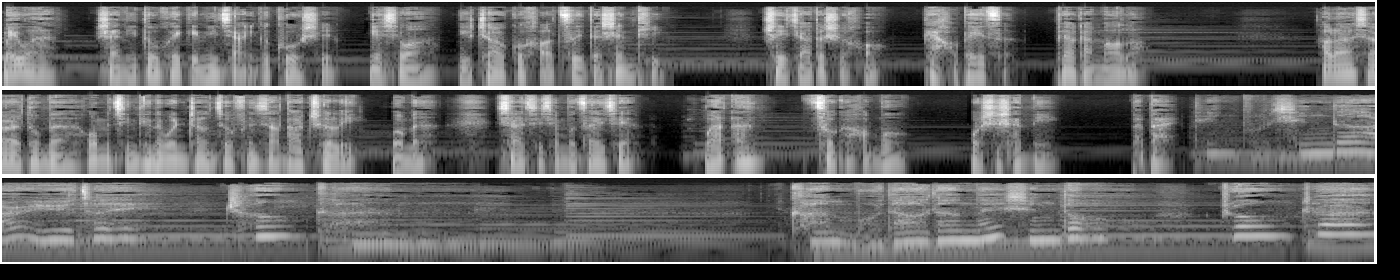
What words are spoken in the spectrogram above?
每晚善妮都会给你讲一个故事，也希望你照顾好自己的身体，睡觉的时候盖好被子，不要感冒了。好了，小耳朵们，我们今天的文章就分享到这里，我们下期节目再见，晚安，做个好梦，我是珊妮，拜拜。听不清的耳语最诚恳。看不到的内心都忠贞，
